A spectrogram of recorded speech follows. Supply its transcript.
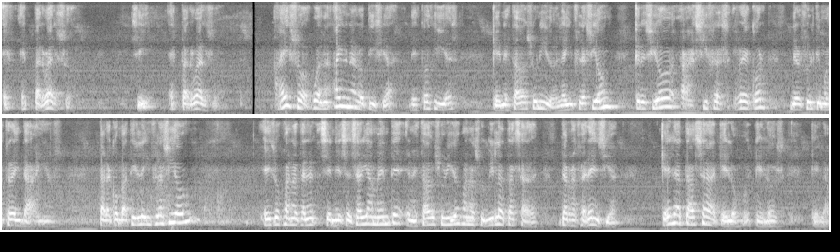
Es, es perverso, sí, es perverso. A eso, bueno, hay una noticia de estos días que en Estados Unidos la inflación creció a cifras récord de los últimos 30 años. Para combatir la inflación, ellos van a tener, necesariamente en Estados Unidos van a subir la tasa de referencia, que es la tasa que los, que los, que la,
